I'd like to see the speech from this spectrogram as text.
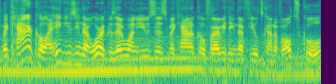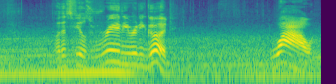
mechanical. I hate using that word because everyone uses mechanical for everything that feels kind of old school. But this feels really, really good. Wow.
